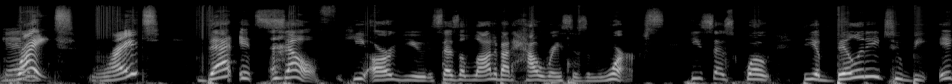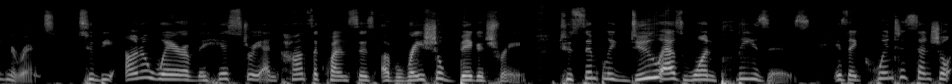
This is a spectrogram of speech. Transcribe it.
Okay. Right. Right? That itself, he argued, says a lot about how racism works. He says, quote, the ability to be ignorant, to be unaware of the history and consequences of racial bigotry, to simply do as one pleases, is a quintessential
